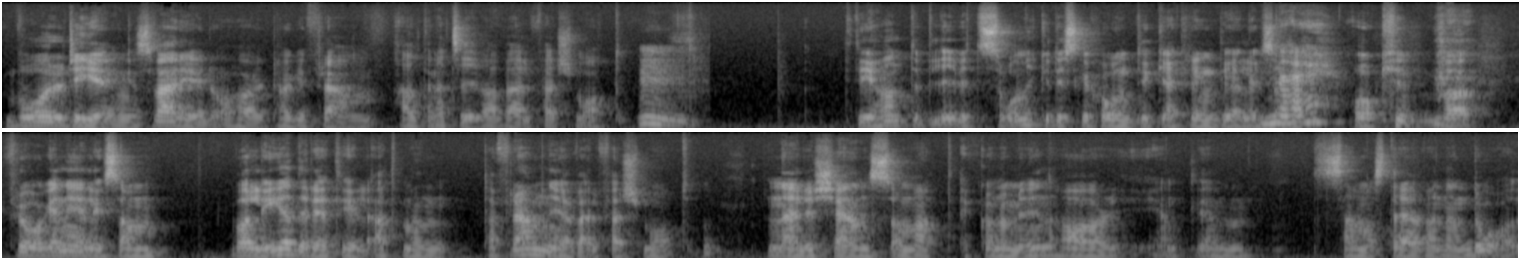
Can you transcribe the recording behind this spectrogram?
vår regering i Sverige då har tagit fram alternativa välfärdsmått. Mm. Det har inte blivit så mycket diskussion tycker jag kring det. Liksom. Nej. Och vad, frågan är liksom vad leder det till att man tar fram nya välfärdsmått när det känns som att ekonomin har egentligen samma strävan ändå.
